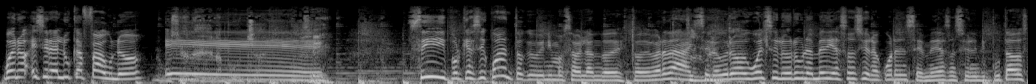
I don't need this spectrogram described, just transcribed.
Bueno, ese era Luca Fauno. Me la Eh, Sí, porque hace cuánto que venimos hablando de esto, de verdad. Y se logró, igual se logró una media sanción, acuérdense, media sanción en diputados.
